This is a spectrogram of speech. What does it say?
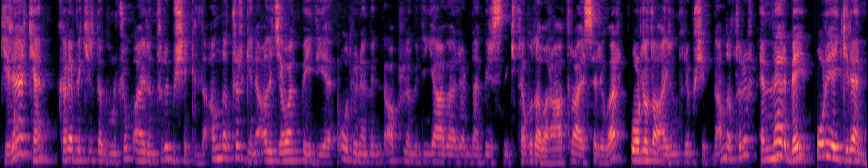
girerken Karabekir de bunu çok ayrıntılı bir şekilde anlatır. Gene Ali Cevat Bey diye o dönemin Abdülhamid'in yaverlerinden birisinin kitabı da var, hatıra eseri var. Orada da ayrıntılı bir şekilde anlatılır. Enver Bey oraya giren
